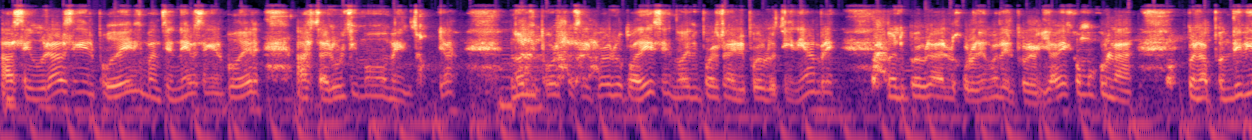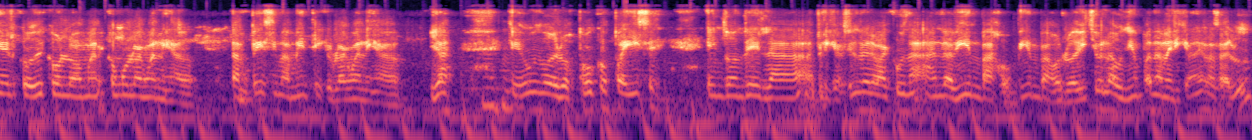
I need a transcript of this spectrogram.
Asegurarse en el poder y mantenerse en el poder hasta el último momento. ¿ya? No le importa si el pueblo padece, no le importa si el pueblo tiene hambre, no le importa los problemas del pueblo. Ya ves cómo con la, con la pandemia del COVID, cómo lo, cómo lo han manejado, tan pésimamente que lo han manejado ya que es uno de los pocos países en donde la aplicación de la vacuna anda bien bajo, bien bajo. Lo ha dicho la Unión Panamericana de la Salud,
